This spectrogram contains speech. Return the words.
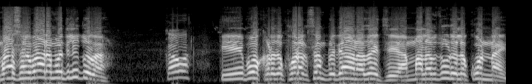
मला सांग बारामध्ये लिहितो का? ती बोकडाचा खोराक संपलं ते आणा जायचे. आणि मला जोडीला कोण नाही.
